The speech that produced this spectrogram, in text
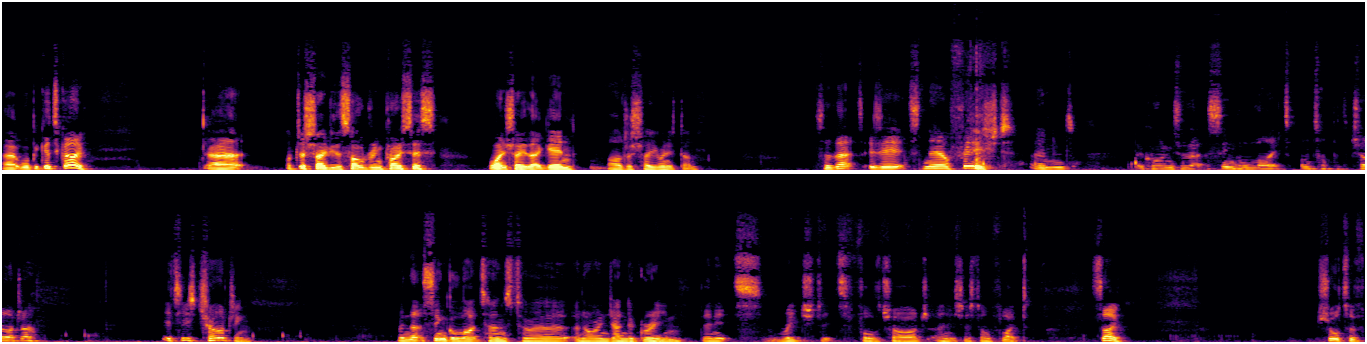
uh, we'll be good to go. Uh, I've just showed you the soldering process. I won't show you that again. I'll just show you when it's done. So that is it. Now finished. And according to that single light on top of the charger, it is charging. When that single light turns to a, an orange and a green, then it's reached its full charge and it's just on float. So, short of,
